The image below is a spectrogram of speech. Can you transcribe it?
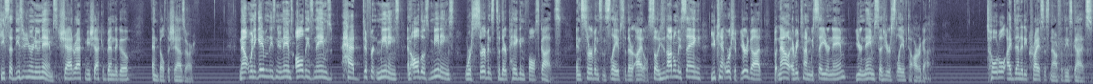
He said, These are your new names Shadrach, Meshach, Abednego, and Belteshazzar. Now, when he gave them these new names, all these names had different meanings, and all those meanings were servants to their pagan false gods and servants and slaves to their idols. So he's not only saying you can't worship your God, but now every time we say your name, your name says you're a slave to our God. Total identity crisis now for these guys.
